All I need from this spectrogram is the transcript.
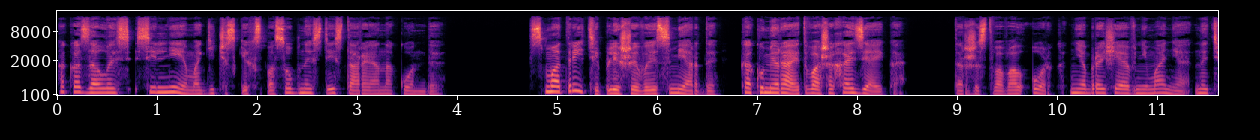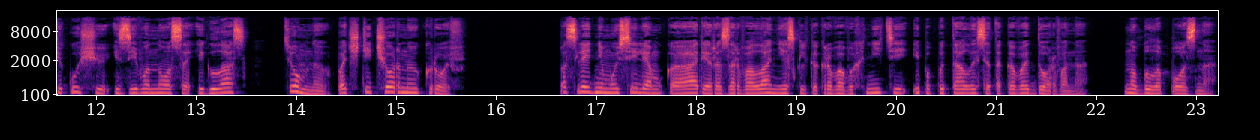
оказалась сильнее магических способностей старой анаконды. «Смотрите, плешивые смерды, как умирает ваша хозяйка!» торжествовал орк, не обращая внимания на текущую из его носа и глаз темную, почти черную кровь. Последним усилием Каари разорвала несколько кровавых нитей и попыталась атаковать Дорвана, но было поздно.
